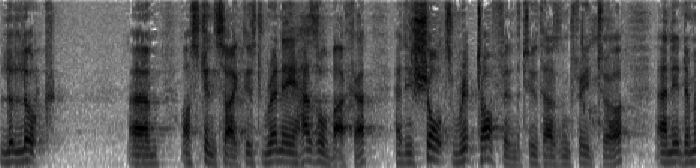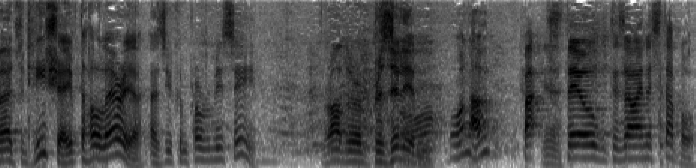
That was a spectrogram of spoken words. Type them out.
le look. Um, Austrian cyclist Rene Haselbacher had his shorts ripped off in the 2003 tour, and it emerged that he shaved the whole area, as you can probably see. Rather a Brazilian. Well, no. But still designer stubble.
